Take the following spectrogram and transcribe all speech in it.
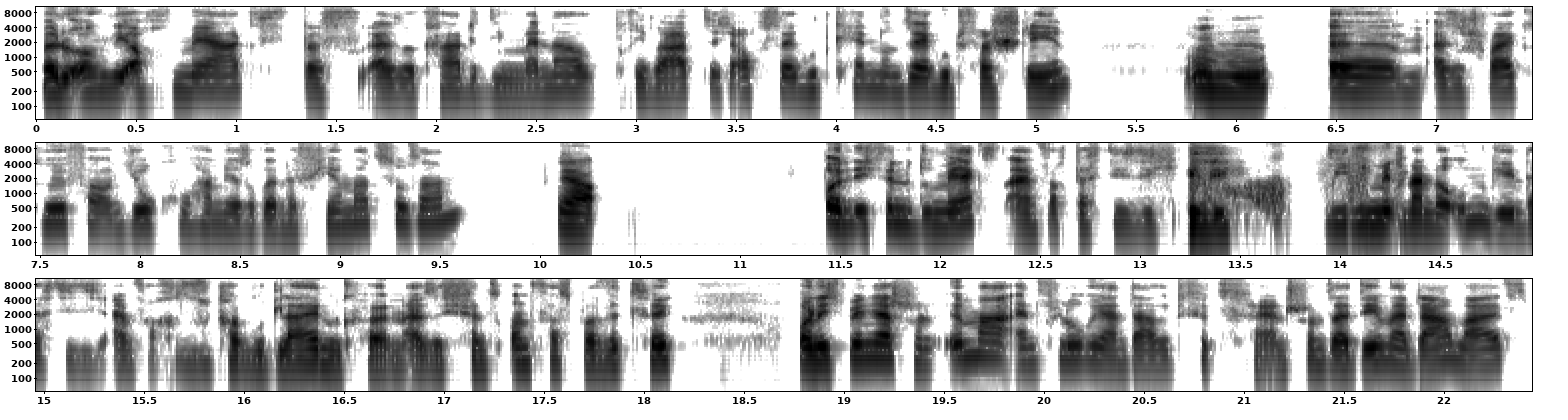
Weil du irgendwie auch merkst, dass also gerade die Männer privat sich auch sehr gut kennen und sehr gut verstehen. Mhm. Ähm, also Schweighöfer und Joko haben ja sogar eine Firma zusammen. Ja. Und ich finde, du merkst einfach, dass die sich, wie die miteinander umgehen, dass die sich einfach super gut leiden können. Also ich finde es unfassbar witzig. Und ich bin ja schon immer ein Florian David Fitz-Fan, schon seitdem er damals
